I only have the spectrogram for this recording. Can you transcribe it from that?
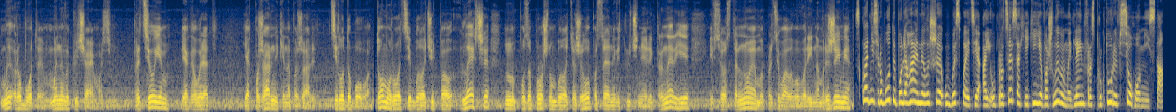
ми працюємо, ми не виключаємось. Працюємо, як говорять, як пожарники на пожарі. Цілодобово. В тому році було чуть полегше, ну, позапрошлому було тяжело, постійне відключення електроенергії і все остальне. Ми працювали в аварійному режимі. Складність роботи полягає не лише у безпеці, а й у процесах, які є важливими для інфраструктури всього міста.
